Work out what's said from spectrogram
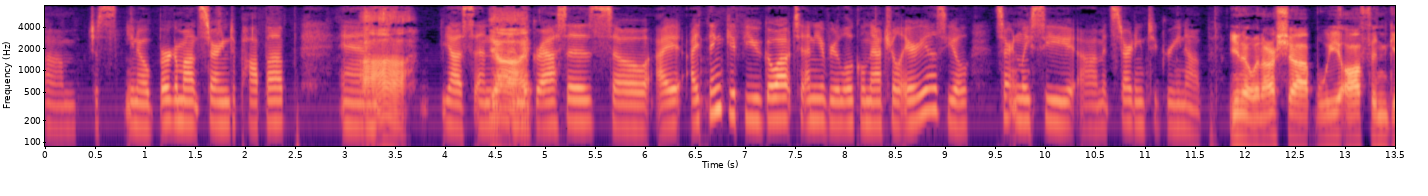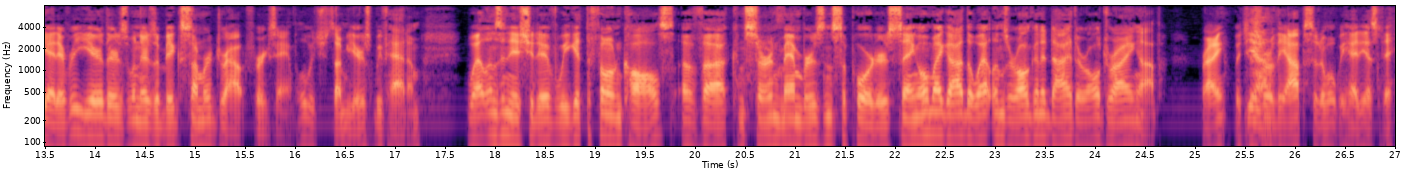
Um, just you know, bergamot's starting to pop up, and Ah. yes, and, Yeah, and I- the grasses. So I, I think if you go out to any of your local natural areas, you'll certainly see um, it's starting to green up. You know, in our shop, we often get every year. There's when there's a big summer drought, for example, which some years we've had them. Wetlands Initiative, we get the phone calls of uh, concerned members and supporters saying, "Oh my God, the wetlands are all going to die. They're all drying up." Right, which is Yeah. sort of the opposite of what we had yesterday.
